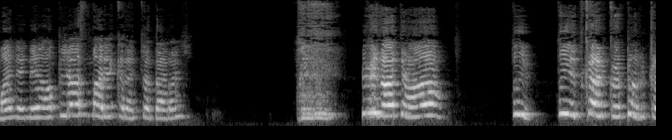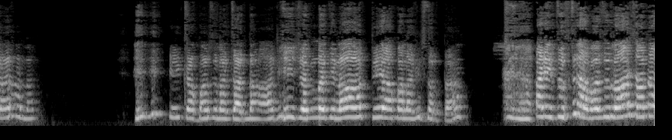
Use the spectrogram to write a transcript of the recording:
मानेने आपल्याच मारेकरांच्या दाराशी. विधात्या तू तू इतका कठोर का झाला एका बाजूला ज्यांना आधी जन्म दिला ते आम्हाला विसरतात. आणि दुसऱ्या बाजूला ज्यांना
